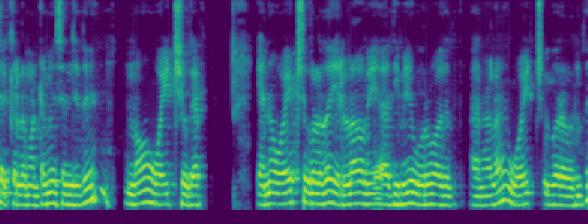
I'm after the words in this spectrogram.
சக்கரையில் மட்டுமே செஞ்சது. நோ ஒயிட் சுகர் ஏன்னா ஒயிட் சுகரில் தான் எல்லா வியாதியுமே உருவாகுது. அதனால் ஒயிட் சுகரை வந்து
